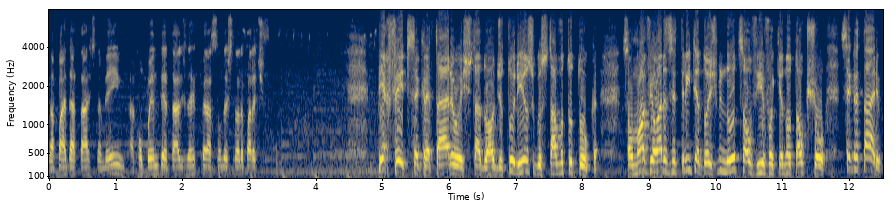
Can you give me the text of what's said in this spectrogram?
na parte da tarde também, acompanhando detalhes da recuperação da estrada Paraty. Perfeito, secretário estadual de turismo, Gustavo Tutuca. São 9 horas e 32 minutos ao vivo aqui no Talk Show. Secretário,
